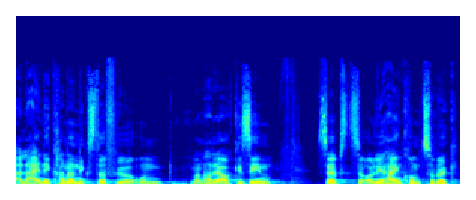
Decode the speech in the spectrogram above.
alleine kann er nichts dafür. Und man hat ja auch gesehen, selbst Olli Hein kommt zurück,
